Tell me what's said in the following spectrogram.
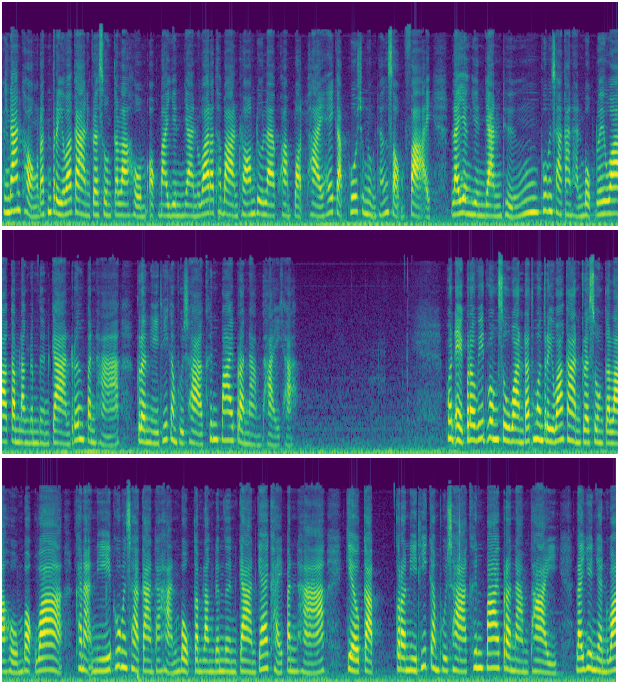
ทางด้านของรัฐมนตรีว่าการกระทรวงกลาโหมออกมายืนยันว่ารัฐบาลพร้อมดูแลความปลอดภัยให้กับผู้ชุมนุมทั้งสองฝ่าย และยังยืนยันถึงผู้บัญชาการหันบกด้วยว่ากำลังดำเนินการเรื่องปัญหากรณีที่กัมพูชาขึ้นป้ายประนามไทยค่ะ พลเอกประวิตยวงสุวรรณรัฐมนตรีว่าการกระทรวงกลาโหมบอกว่า ขณะนี้ผู้บัญชาการทหารบกกำลังดำเนินการแก้ไขปัญหา เกี่ยวกับกรณีที่กัมพูชาขึ้นป้ายประนามไทย และยืนยันว่า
